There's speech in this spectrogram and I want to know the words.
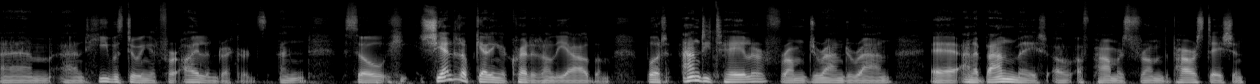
Um, and he was doing it for Island Records, and so he, she ended up getting a credit on the album. But Andy Taylor from Duran Duran uh, and a bandmate of, of Palmer's from the Power Station,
